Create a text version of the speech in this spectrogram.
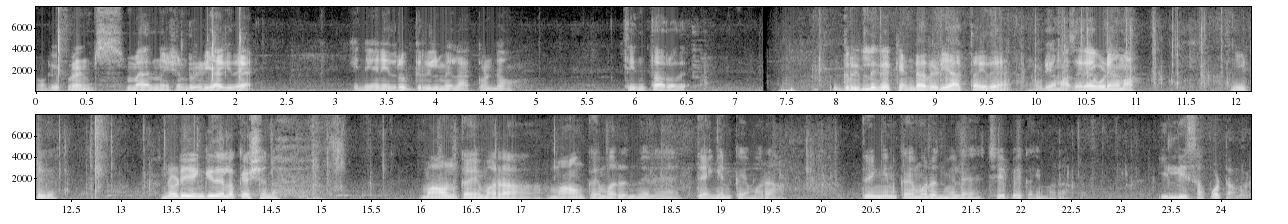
ನೋಡಿ ಫ್ರೆಂಡ್ಸ್ ಮ್ಯಾರಿನೇಷನ್ ರೆಡಿ ಆಗಿದೆ. ಇನ್ನೇನಿದ್ರು ಗ್ರಿಲ್ ಮೇಲೆ ಹಾಕ್ಕೊಂಡು ತಿಂತಾ ಇರೋದೆ. ಗ್ರಿಲ್ಗೆ ಕೆಂಡ ರೆಡಿ ಆಗ್ತಾ ಇದೆ. ಹೊಡಿಯಮ್ಮ ಸರಿಯಾಗಿ ಹೊಡಿಯಮ್ಮ ನೀಟಿಗೆ. ನೋಡಿ ಹೆಂಗಿದೆ ಲೊಕೇಶನ್ ಮಾವಿನಕಾಯಿ ಮರ, ಮಾವಿನಕಾಯಿ ಮರದ ಮೇಲೆ ತೆಂಗಿನಕಾಯಿ ಮರ. ತೆಂಗಿನಕಾಯಿ ಮರದ ಮೇಲೆ ಚೇಪೆಕಾಯಿ ಮರ, ಇಲ್ಲಿ ಸಪೋಟ ಮರ.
